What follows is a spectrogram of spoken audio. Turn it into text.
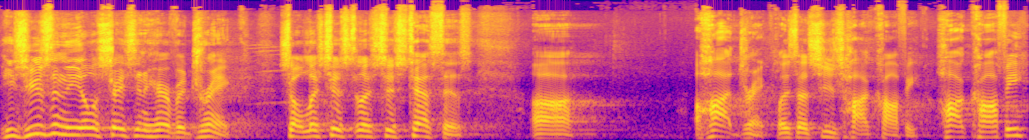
he's using the illustration here of a drink. So let's just let's just test this. Uh, a hot drink. Let's, let's use hot coffee. Hot coffee.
